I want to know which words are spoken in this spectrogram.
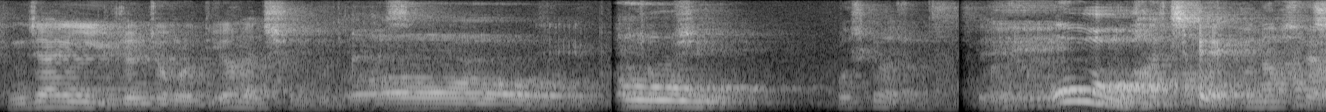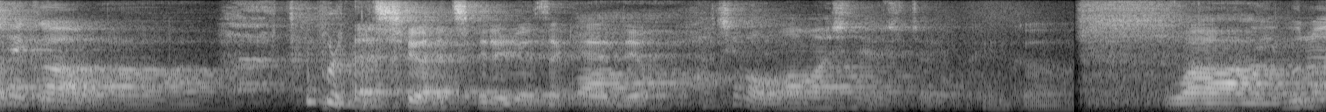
굉장히 유전적으로 뛰어난 친구인 것 같습니다. 네. 멋있게 나셨네. 네. 오 하체 오늘 하체가 와. 톰 플라츠 하체를 연상하는데요. 와, 하체가 어마어마하시네요 진짜로. 그러니까 와 이분은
